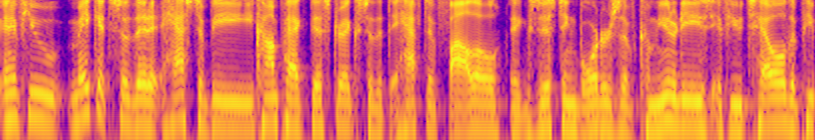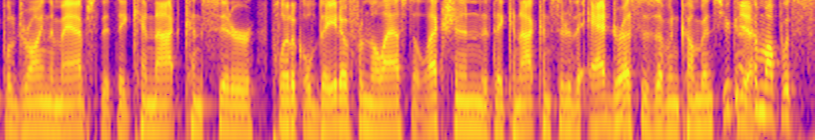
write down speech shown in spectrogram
And if you make it so that it has to be compact districts, so that they have to follow existing borders of communities, if you tell the people drawing the maps that they cannot consider political data from the last election, that they cannot consider the addresses of incumbents, you're going to Yeah. come up with,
